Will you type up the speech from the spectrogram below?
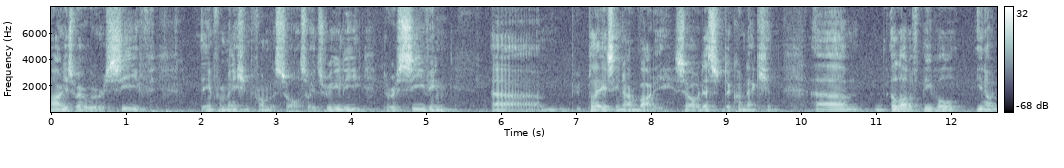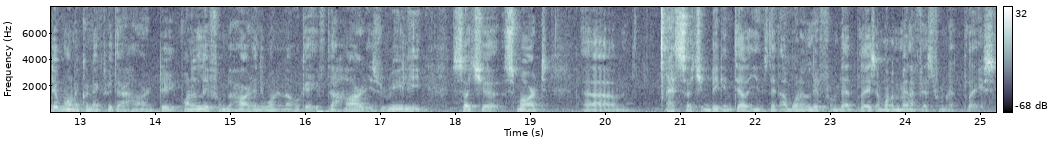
heart is where we receive the information from the soul. So it's really the receiving um, place in our body. So that's the connection. Um, a lot of people, you know, they want to connect with their heart. They want to live from the heart, and they want to know, okay, if the heart is really such a smart um, has such a big intelligence, then I want to live from that place and want to manifest from that place.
